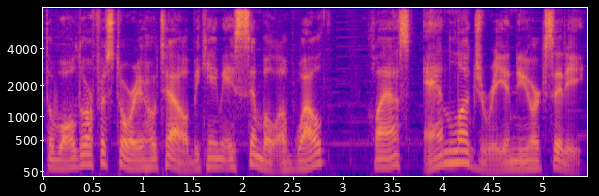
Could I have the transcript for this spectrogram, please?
the Waldorf Astoria Hotel became a symbol of wealth, class, and luxury in New York City.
